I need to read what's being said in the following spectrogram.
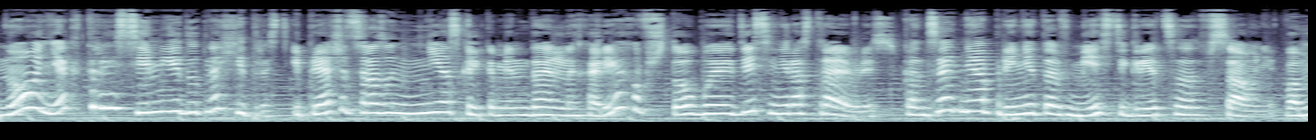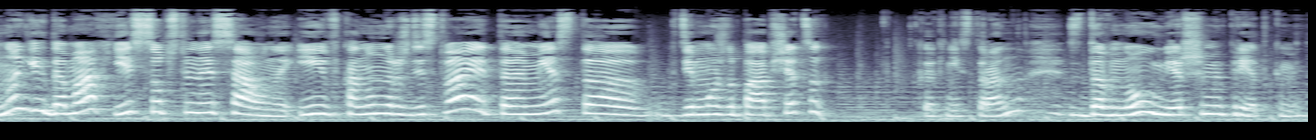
Но некоторые семьи идут на хитрость и прячут сразу несколько миндальных орехов, чтобы дети не расстраивались. В конце дня принято вместе греться в сауне. Во многих домах есть собственные сауны, и в канун Рождества это место, где можно пообщаться как ни странно, с давно умершими предками.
